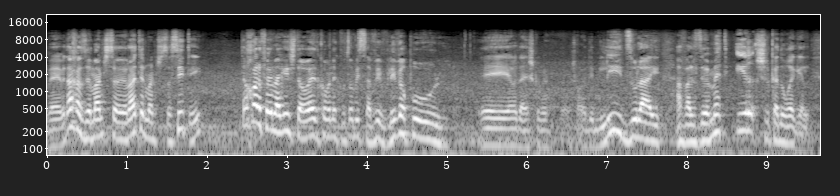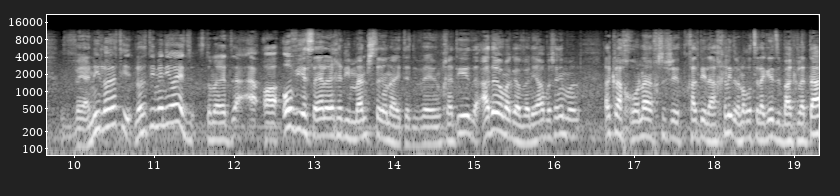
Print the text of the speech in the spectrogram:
ובדרך כלל זה מנצ'סטר יונייטד, מנצ'סטר סיטי. אתה יכול לפעמים להגיד שאתה אוהד כל מיני קבוצות מסביב, ליברפול, אה, לא יודע, יש כל מיני, שאוהדים לידס אולי, אבל זה באמת עיר של כדורגל. ואני לא ידעתי, לא ידעתי מי אני אוהד. זאת אומרת, ה obvious היה ללכת עם מנצ'סטר יונייטד, ומבחינתי, עד היום אגב, אני ארבע שנים, רק לאחרונה אני חושב שהתחלתי להחליט, ואני לא רוצה להגיד את זה בהקלטה,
